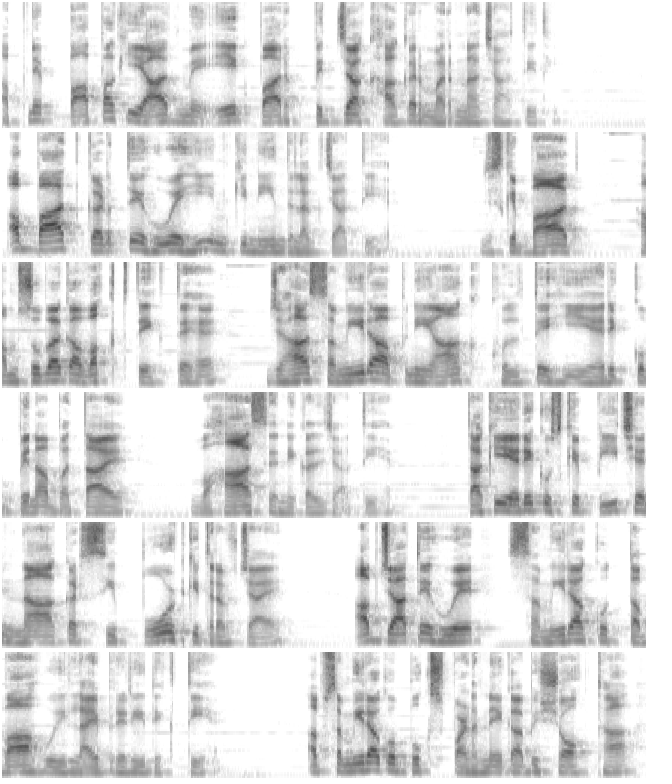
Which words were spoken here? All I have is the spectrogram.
अपने पापा की याद में एक बार पिज़्ज़ा खाकर मरना चाहती थी। अब बात करते हुए ही इनकी नींद लग जाती है। जिसके बाद हम सुबह का वक्त देखते हैं, जहाँ समीरा अपनी आँख खुलते ही एरिक को बिना बताए वहाँ से निकल जाती है, ताकि एरिक उसके पीछे ना आकर सी पोर्ट की तरफ़ जाए। अब जाते हुए समीरा को तबाह हुई लाइब्रेरी दिखती है। अब समीरा को बुक्स पढ़ने का भी शौक था,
